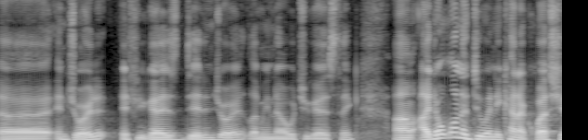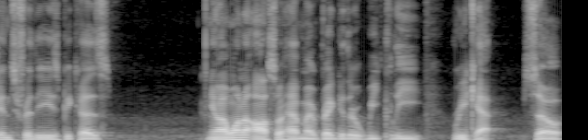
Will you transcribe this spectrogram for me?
uh, enjoyed it. If you guys did enjoy it, let me know what you guys think. Um, I don't want to do any kind of questions for these because you know, I want to also have my regular weekly recap. So,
